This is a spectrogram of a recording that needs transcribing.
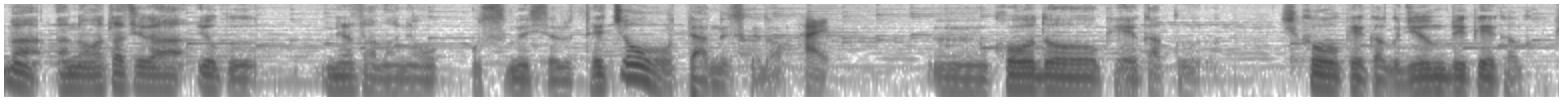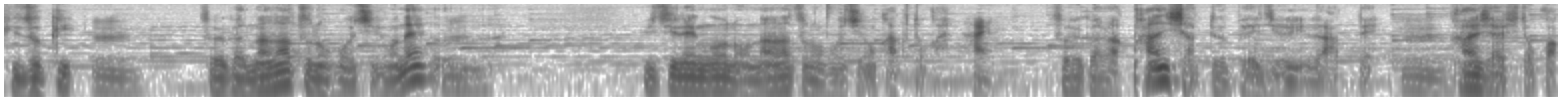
まああの私がよく皆様におお勧めしてる手帳法ってあるんですけど、はい。うん、行動計画思考計画準備計画気づきうん。それから7つの方針をね、1年後の7つの方針を書くとか。はいそれから感謝っていうページがあってうん感謝しとか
